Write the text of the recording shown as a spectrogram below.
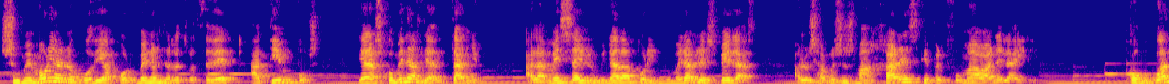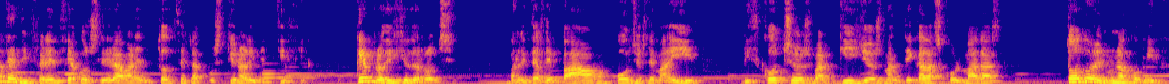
su memoria no podía por menos de retroceder a tiempos y a las comidas de antaño, a la mesa iluminada por innumerables velas, a los sabrosos manjares que perfumaban el aire. Con cuánta indiferencia consideraban entonces la cuestión alimenticia. ¡Qué prodigio de roche! Barritas de pan, pollos de maíz, bizcochos, barquillos, mantecadas colmadas, todo en una comida.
